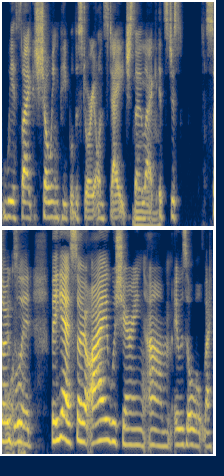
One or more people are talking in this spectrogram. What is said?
with like showing people the story on stage so like Mm. it's just so Awesome. good but yeah so i was sharing um it was all like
